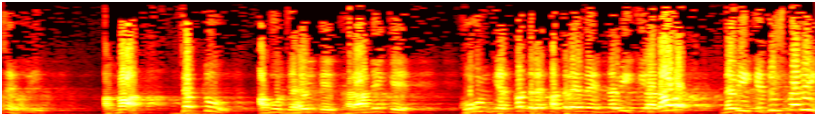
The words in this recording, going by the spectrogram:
سے ہوئی۔ اما، جب تو ابو جہل کے گھرانے کے خون کے قطرے قطرے میں نبی کی عداوت، نبی کی دشمنی،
